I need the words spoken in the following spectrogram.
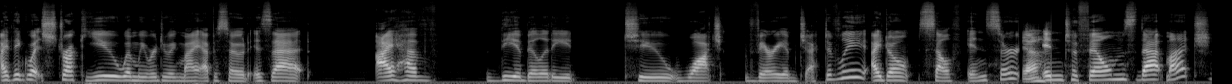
I think what struck you when we were doing my episode is that I have the ability to watch very objectively. I don't self-insert Yeah. into films that much.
